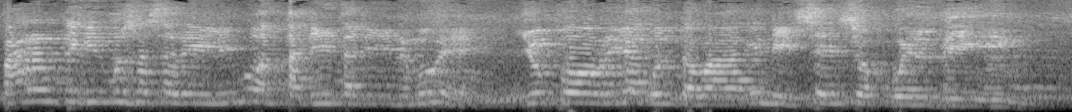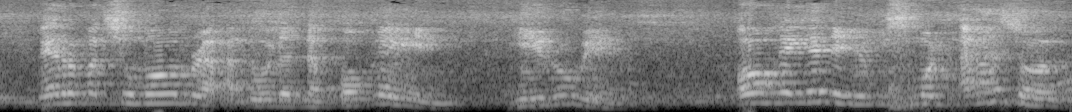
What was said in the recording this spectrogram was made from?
parang tingin mo sa sarili mo, ang tali-talino mo eh. Euphoria kung tawagin eh, sense of well-being. Pero pag sumobra, katulad ng cocaine, heroin, okay yan eh, yung small aso,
